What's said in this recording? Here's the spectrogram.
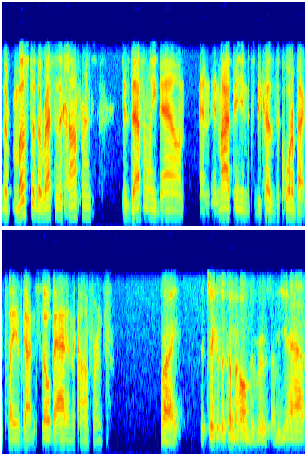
the most of the rest of the conference is definitely down. And in my opinion, it's because the quarterback play has gotten so bad in the conference. Right. The chickens are coming home to roost. I mean, you have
